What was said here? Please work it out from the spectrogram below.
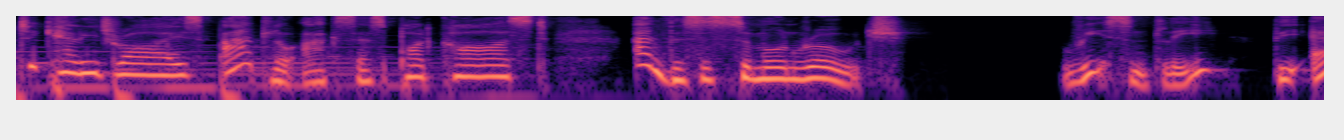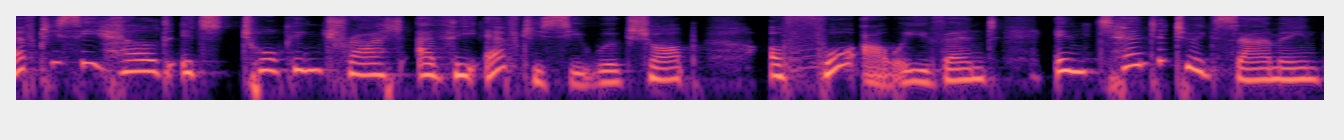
to Kelley Drye's Ad Law Access podcast, and this is Simone Roach. Recently, the FTC held its Talking Trash at the FTC workshop, a four hour event intended to examine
